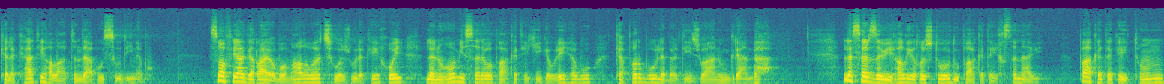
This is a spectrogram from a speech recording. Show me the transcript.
کە لە کاتی هەڵاتندا بوو سوودی نەبوو سۆفیا گەڕایەوە بۆ ماڵەوە، چووە ژوورەکەی خۆی، لە نهۆمی سەرەوە پاکەتێکی گەورەی هەبوو کە پڕ بوو لە بەردی جوان و گرانبەها. لە سەر زەوی هەڵی ڕشتووە و دوو پاکەتەی خستە ناوی. پاکەتەکەی توند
